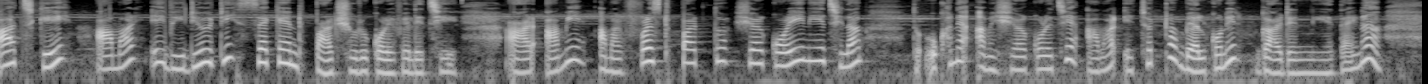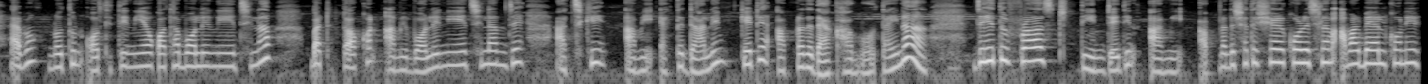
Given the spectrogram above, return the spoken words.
আজকে আমার এই ভিডিওটি সেকেন্ড পার্ট শুরু করে ফেলেছি। আর আমি আমার ফার্স্ট পার্ট তো শেয়ার করেই নিয়েছিলাম। তো ওখানে আমি শেয়ার করেছি আমার এই ছোট্ট ব্যালকনির গার্ডেন নিয়ে, তাই না? এবং নতুন অতিথি নিয়েও কথা বলে নিয়েছিলাম বাট তখন আমি বলে নিয়েছিলাম যে, আজকে আমি একটা ডালিম কেটে আপনাদের দেখাবো তাই না? যেহেতু ফার্স্ট দিন, যেদিন আমি আপনাদের সাথে শেয়ার করেছিলাম আমার ব্যালকনির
